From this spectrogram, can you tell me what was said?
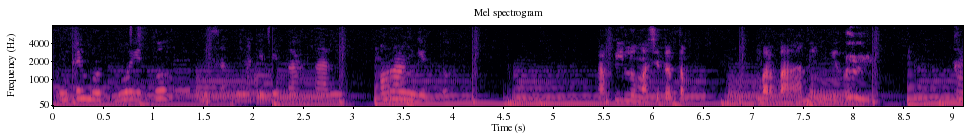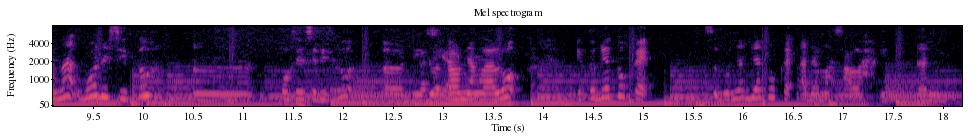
mungkin menurut gue itu bisa menyakiti perasaan orang gitu. Tapi lu masih tetap bertahanin gitu? Karena gue di situ eh, posisi di situ eh, di dua tahun yang lalu itu dia tuh kayak sebelumnya dia tuh kayak ada masalah gitu dan ada masalah gitu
